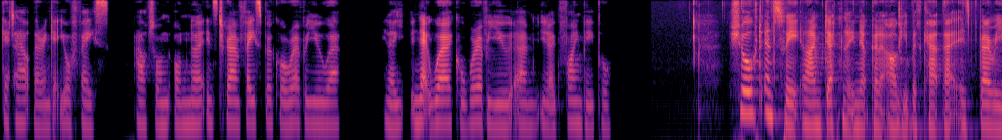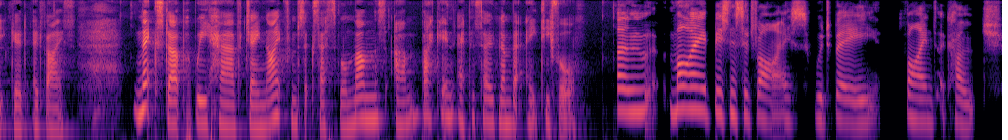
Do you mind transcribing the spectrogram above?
get out there and get your face out on on uh, Instagram, Facebook, or wherever you, uh, you know, network or wherever you, um, you know, find people. Short and sweet, and I'm definitely not going to argue with Kat. That is very good advice. Next up, we have Jane Knight from Successful Mums, um, back in episode number 84. So, my business advice would be find a coach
